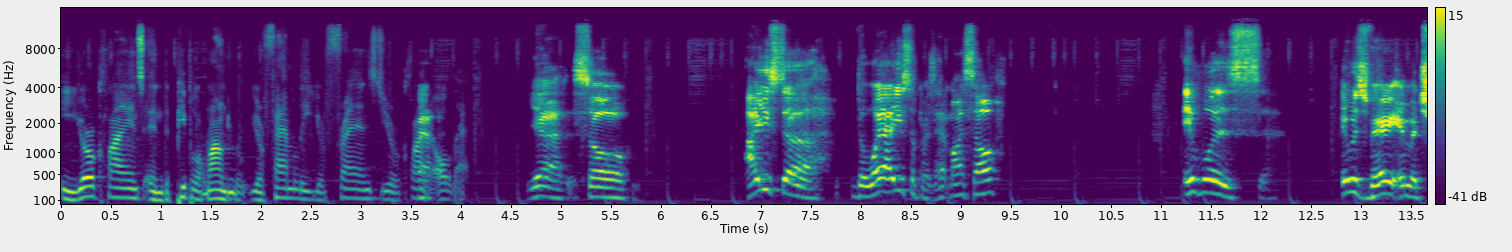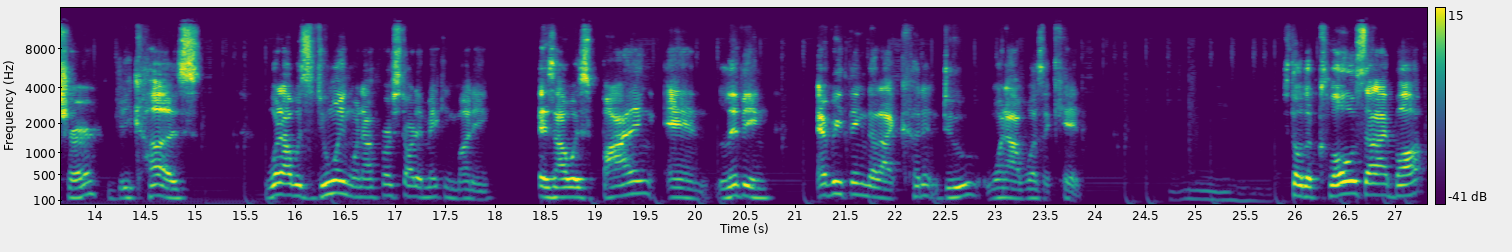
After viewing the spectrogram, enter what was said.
in your clients and the people around you your family your friends your client yeah. all that? Yeah so i used to the way i used to present myself it was it was very immature because what I was doing when I first started making money is I was buying and living everything that I couldn't do when I was a kid. So the clothes that I bought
